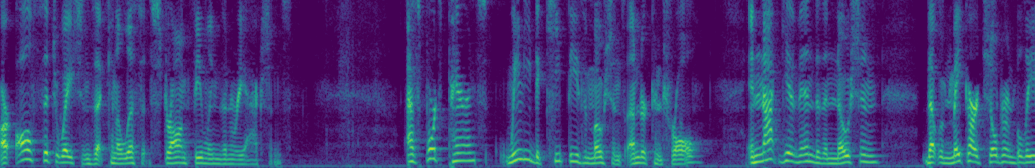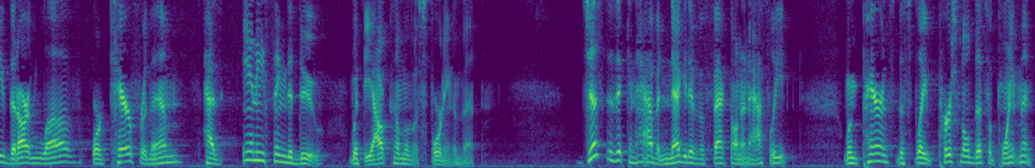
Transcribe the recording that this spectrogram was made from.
are all situations that can elicit strong feelings and reactions. As sports parents, we need to keep these emotions under control and not give in to the notion that would make our children believe that our love or care for them has anything to do with the outcome of a sporting event. Just as it can have a negative effect on an athlete when parents display personal disappointment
